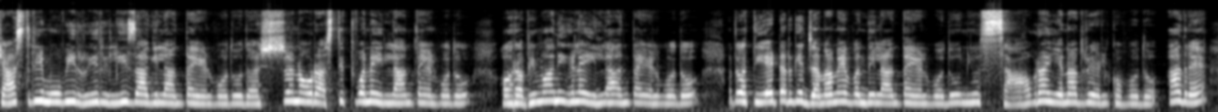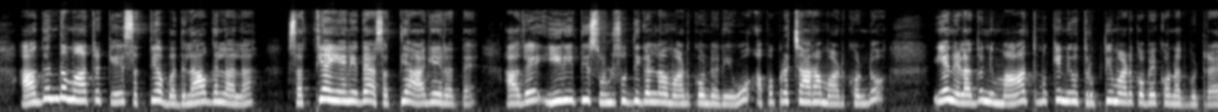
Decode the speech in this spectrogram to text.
ಶಾಸ್ತ್ರಿ ಮೂವಿ ರೀ ರಿಲೀಸ್ ಆಗಿಲ್ಲ ಅಂತ ಹೇಳ್ಬೋದು, ದರ್ಶನ್ ಅವರ ಅಸ್ತಿತ್ವನೇ ಇಲ್ಲ ಅಂತ ಹೇಳ್ಬೋದು, ಅವ್ರ ಅಭಿಮಾನಿಗಳೇ ಇಲ್ಲ ಅಂತ ಹೇಳ್ಬೋದು, ಅಥವಾ ಥಿಯೇಟರ್ಗೆ ಜನನೇ ಬಂದಿಲ್ಲ ಅಂತ ಹೇಳ್ಬೋದು, ನೀವು ಸಾವಿರ ಏನಾದರೂ ಹೇಳ್ಕೊಬೋದು, ಆದರೆ ಆಗಂದ ಮಾತ್ರಕ್ಕೆ ಸತ್ಯ ಬದಲಾಗಲ್ಲ ಸತ್ಯ ಏನಿದೆ ಆ ಸತ್ಯ ಆಗೇ ಇರುತ್ತೆ. ಆದರೆ ಈ ರೀತಿ ಸುಳ್ಳು ಸುದ್ದಿಗಳನ್ನ ಮಾಡಿಕೊಂಡು ನೀವು ಅಪಪ್ರಚಾರ ಮಾಡಿಕೊಂಡು ಏನು ಹೇಳೋದು? ನಿಮ್ಮ ಆತ್ಮಕ್ಕೆ ನೀವು ತೃಪ್ತಿ ಮಾಡ್ಕೋಬೇಕು ಅನ್ನೋದು ಬಿಟ್ಟರೆ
